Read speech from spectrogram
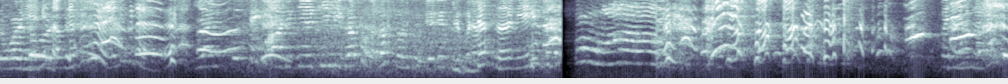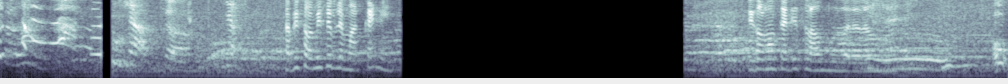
Tak Yang ni pedas sangat. Yang ni pedas. Yang tu tengok dia punya cili berapa kat belakang tu. Dia ada Dia pedas lah ni. Tapi suami saya boleh makan ni. Dia kalau makan dia selamba kat dalam. Oh,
